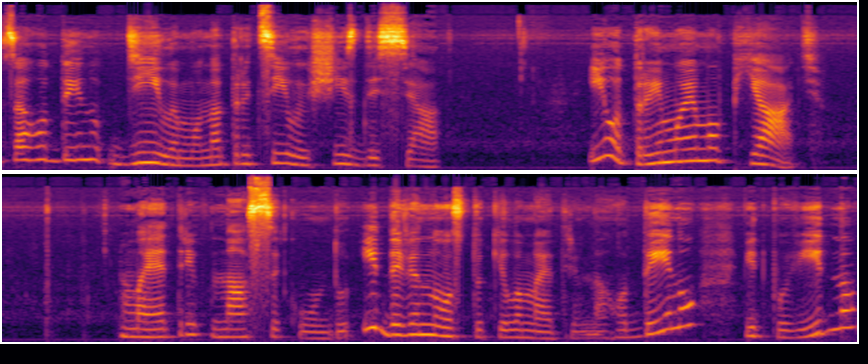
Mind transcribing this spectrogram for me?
за годину ділимо на 3,6 і отримуємо 5 метрів на секунду. І 90 км на годину, відповідно,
